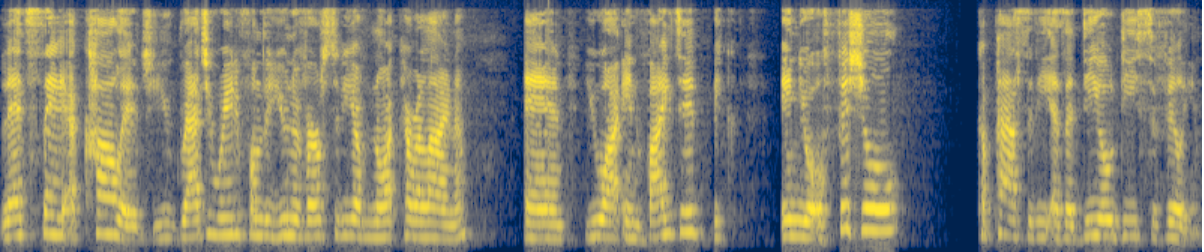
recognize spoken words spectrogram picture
let's say a college, you graduated from the University of North Carolina and you are invited in your official capacity as a DOD civilian.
